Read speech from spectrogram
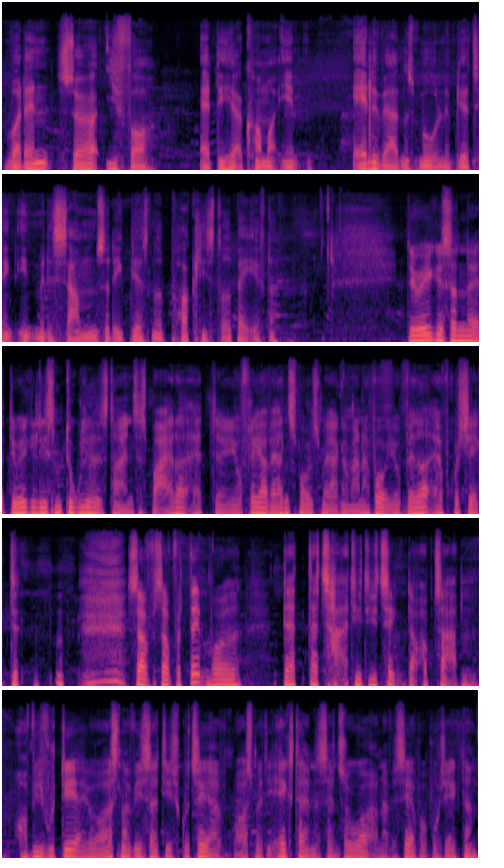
Hvordan sørger I for, at det her kommer ind? Alle verdensmålene bliver tænkt ind med det samme, så det ikke bliver sådan noget påklistret bagefter. Det er jo ikke sådan, at det er jo ikke ligesom dulighedstegn til spejder, at øh, jo flere verdensmålsmærker man har på, jo bedre er projektet. så, så på den måde, der, der tager de de ting, der optager dem. Og vi vurderer jo også, når vi så diskuterer, også med de eksterne sensorer, og når vi ser på projekterne,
